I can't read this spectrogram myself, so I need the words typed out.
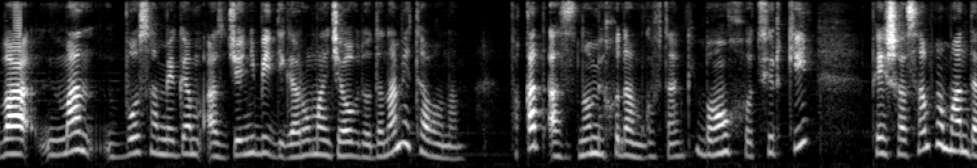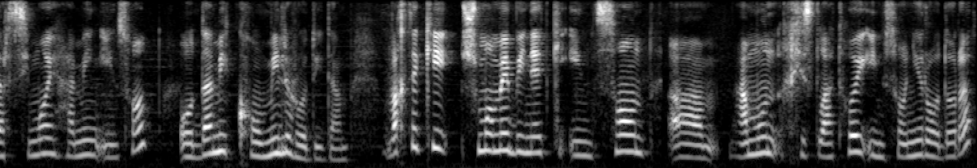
Ва ман боз ҳам мегӯям аз ҷониби дигарон ман ҷавоб дода наметавонам. Фақат аз номи худам гуфтам ки ба он хотир ки пеш аз ҳама ман дар симои ҳамин инсон одами комилро дидам. Вақте ки шумо мебинед ки инсон ҳамун хислатҳои инсониро дорад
